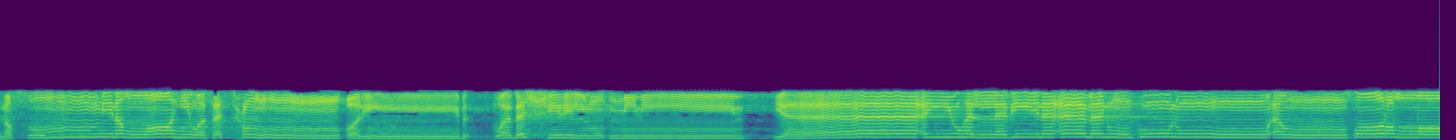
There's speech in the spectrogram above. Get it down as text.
نصر من الله وفتح قريب. وبشر المؤمنين. يا أيها الذين آمنوا كونوا أنصار الله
